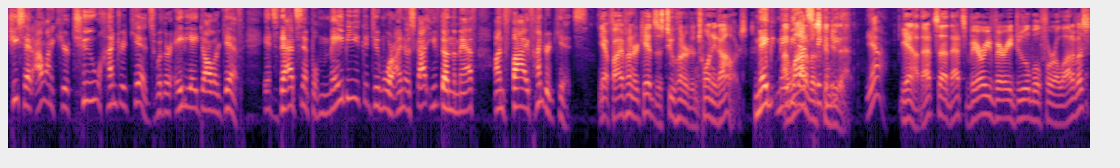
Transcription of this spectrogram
She said, I want to cure 200 kids with her $88 gift. It's that simple. Maybe you could do more. I know, Scott, you've done the math on 500 kids. Yeah, 500 kids is $220. Maybe, maybe a lot of us can do that. Yeah. Yeah, that's uh, that's very very doable for a lot of us.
